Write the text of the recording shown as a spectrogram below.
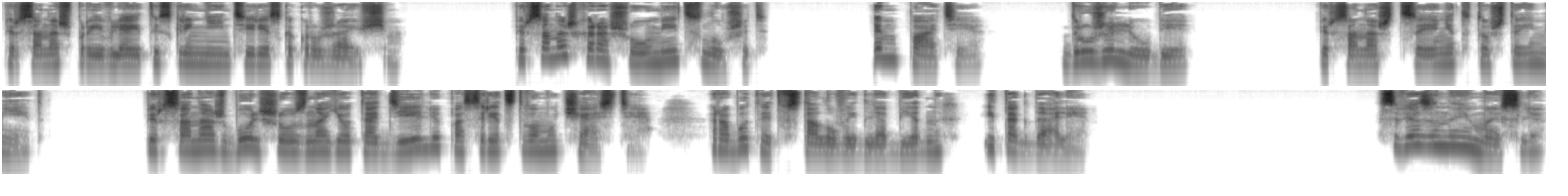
Персонаж проявляет искренний интерес к окружающим. Персонаж хорошо умеет слушать. Эмпатия. Дружелюбие. Персонаж ценит то, что имеет. Персонаж больше узнает о деле посредством участия, работает в столовой для бедных и так далее. Связанные мысли.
